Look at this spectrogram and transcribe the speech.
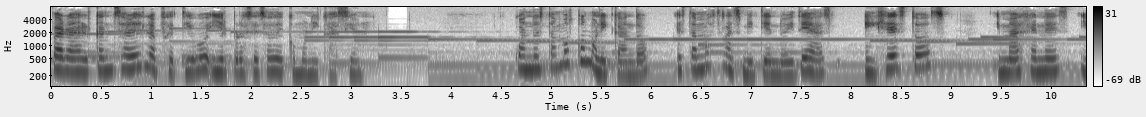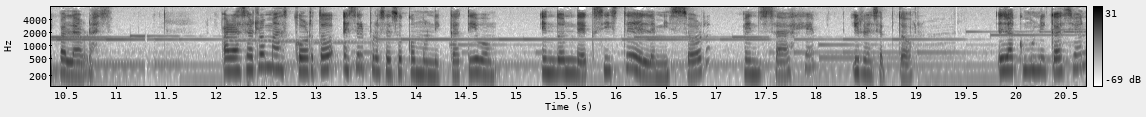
para alcanzar el objetivo y el proceso de comunicación. Cuando estamos comunicando, estamos transmitiendo ideas en gestos, imágenes y palabras. Para hacerlo más corto, es el proceso comunicativo, en donde existe el emisor, mensaje, y receptor. La comunicación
